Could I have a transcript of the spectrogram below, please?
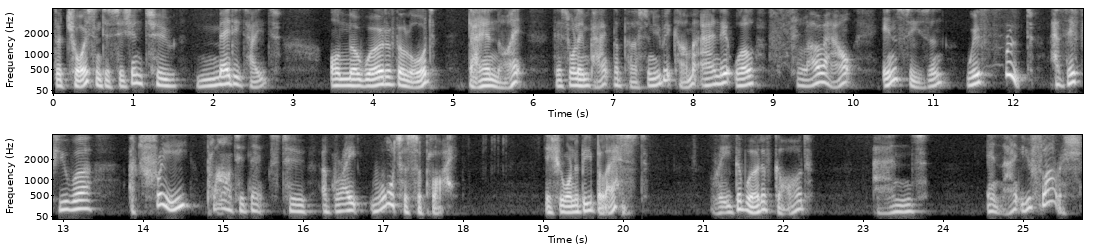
the choice and decision to meditate on the word of the Lord day and night, this will impact the person you become and it will flow out in season with fruit, as if you were a tree planted next to a great water supply. If you want to be blessed, read the Word of God, and in that you flourish.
